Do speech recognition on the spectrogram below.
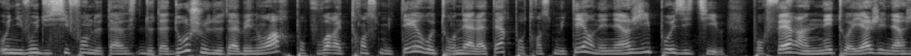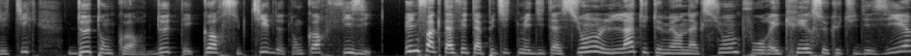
au niveau du siphon de ta, de ta douche ou de ta baignoire pour pouvoir être transmuté, retourner à la terre pour transmuter en énergie positive, pour faire un nettoyage énergétique de ton corps, de tes corps subtils, de ton corps physique. Une fois que tu as fait ta petite méditation, là tu te mets en action pour écrire ce que tu désires.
